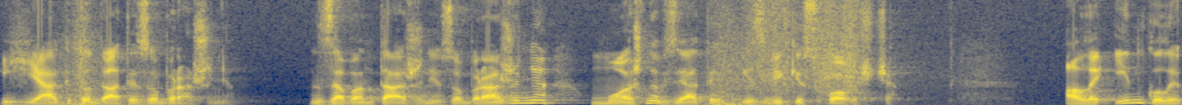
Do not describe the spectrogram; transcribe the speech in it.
Як додати зображення? Завантажені зображення можна взяти із вікісховища. Але інколи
